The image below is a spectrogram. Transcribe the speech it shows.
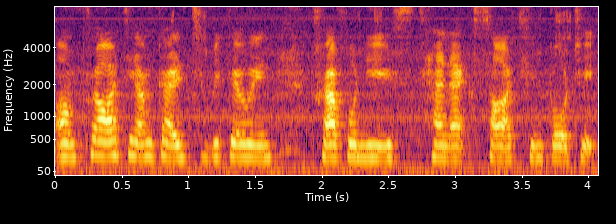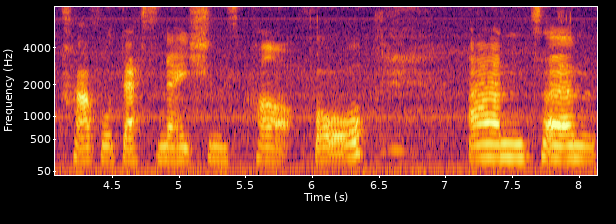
On Friday I'm going to be doing Travel News 10 Exciting Budget Travel Destinations Part 4 and um,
